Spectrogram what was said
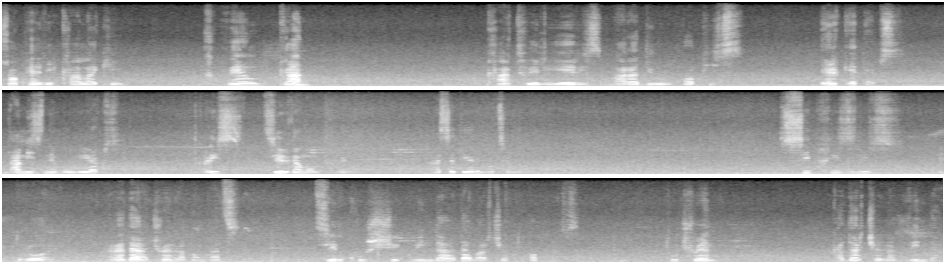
სოფელი, ქალაქი, ყველგან ქართველი ერის მარადიულ ოფისს ერკეტებს. დამიზნებული აქვს ტრის ძირგამომთხრელი ასეთი არის მოცემა სიფხიზლის დროა რადა ჩვენ რატომღაც ზირქუში გვინდა და ვარჩევთ ყოფნას. თუ ჩვენ გადარჩენა გვინდა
